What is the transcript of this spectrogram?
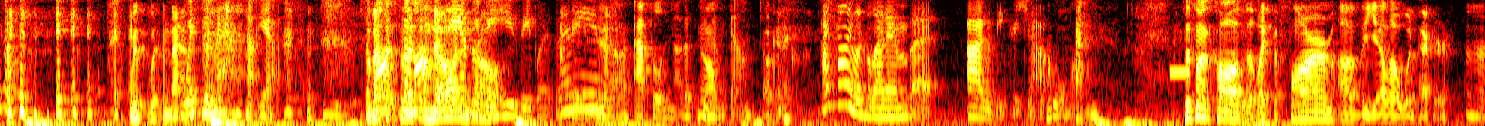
With with the mask. With the ma- yeah. So the that's mouse, a, so the that's mouse's a no hands and a would be easy, but the I face, mean- no, Yeah. absolutely not. That's two No. thumbs down. Okay. I probably would let him, but I would be creeped out. Cool mom. So this one is called the, like the farm of the yellow woodpecker, Uh-huh.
